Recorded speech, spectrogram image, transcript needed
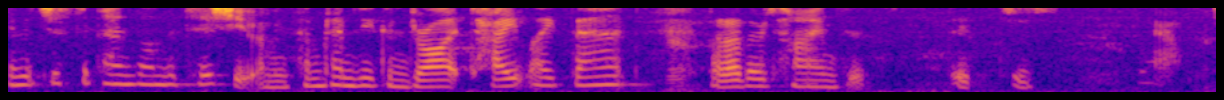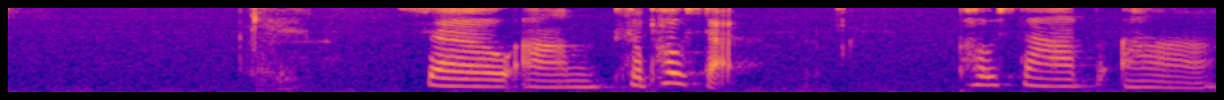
and it just depends on the tissue. I mean, sometimes you can draw it tight like that, Yeah. but other times it's it just yeah. So um, so post op, post op uh,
